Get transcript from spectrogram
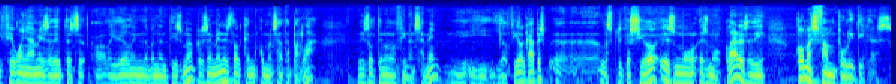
i fer guanyar més adeptes a la idea de l'independentisme precisament és del que hem començat a parlar és el tema del finançament. I, i, i al fi al cap eh, l'explicació és molt, és molt clara, és a dir, com es fan polítiques.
